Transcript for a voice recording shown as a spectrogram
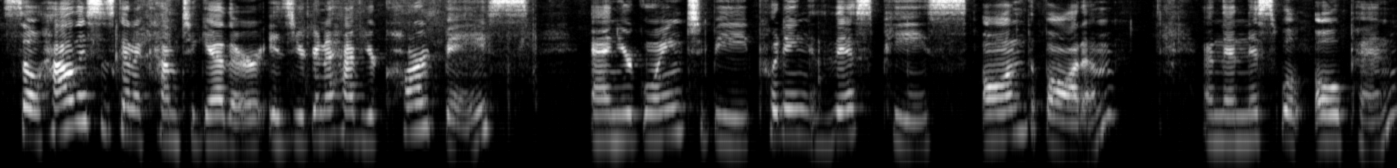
so how this is going to come together is you're going to have your card base and you're going to be putting this piece on the bottom and then this will open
